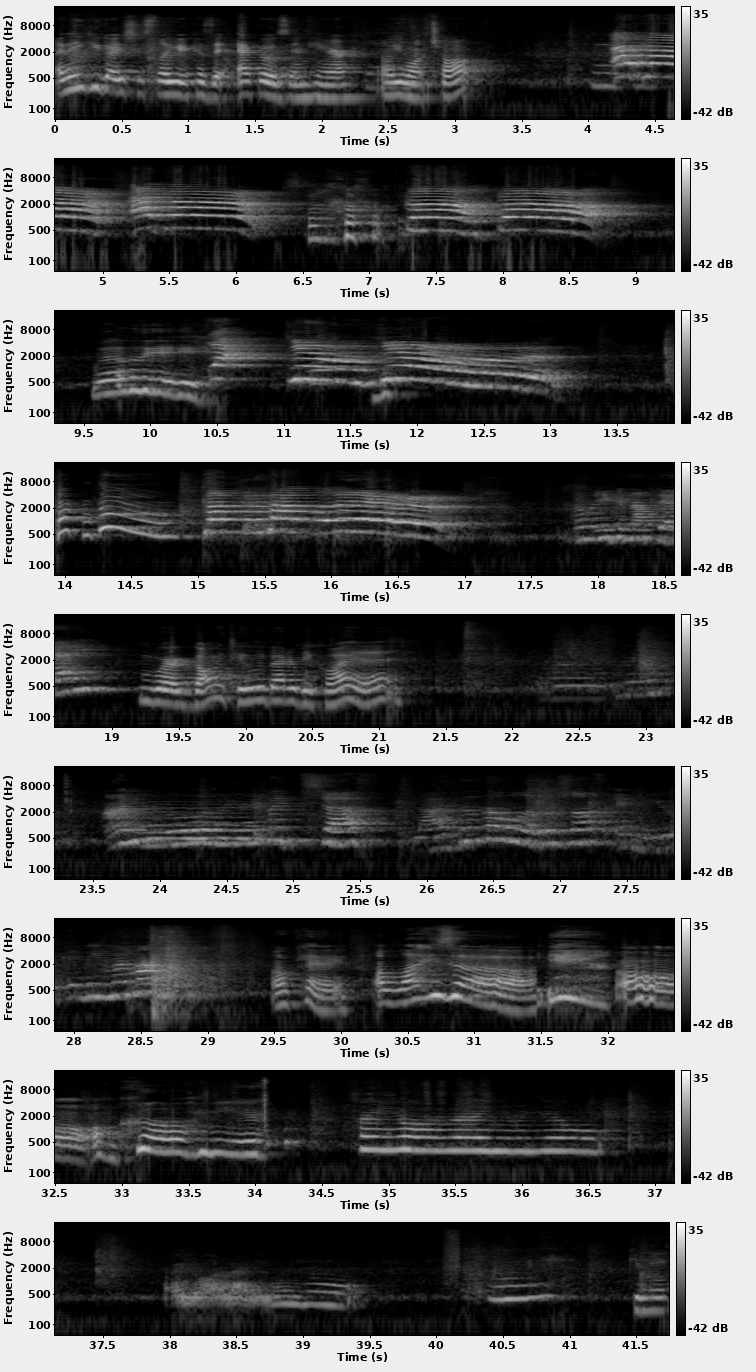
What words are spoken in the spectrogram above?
I think you guys just like it because it echoes in here. Oh, you want chalk? Lily. We're going to. We better be quiet. I'm the big chef, Liza's the little chef, and you can be my mom. Okay. Eliza. Oh, come here. Are you alright, no? Are you alright, no? Give me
